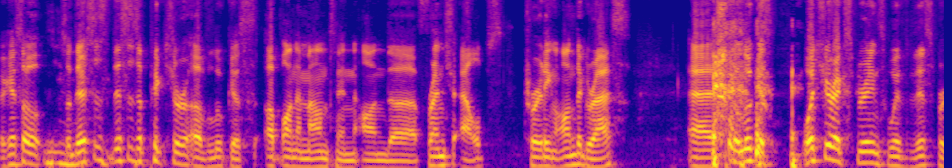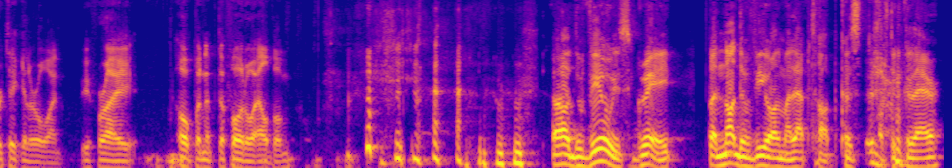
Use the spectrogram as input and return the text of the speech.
Okay, so so this is this is a picture of Lucas up on a mountain on the French Alps trading on the grass. Uh, so Lucas, what's your experience with this particular one? Before I open up the photo album. oh, the view is great, but not the view on my laptop because of the glare.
